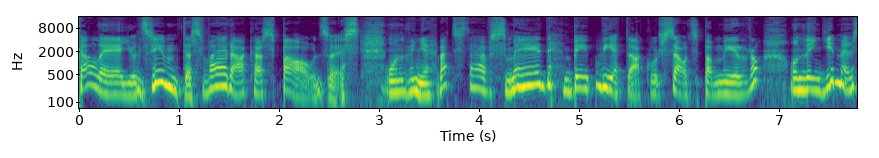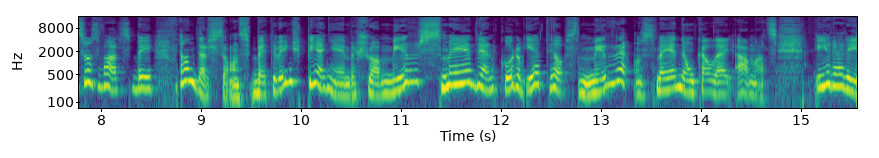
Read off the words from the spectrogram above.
kalēju dzimtas vairākās paudzēs. Un viņa vectēvs mēdi bija vietā, kur sauc pa mirru, un viņa ģimenes uzvārds bija Andersons, bet viņš pieņēma šo mirras smēdienu, kur ietilps mirre un smēdi un kalēja amats. Ir arī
